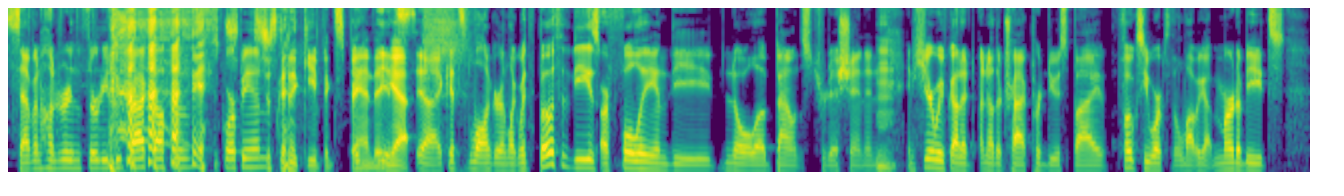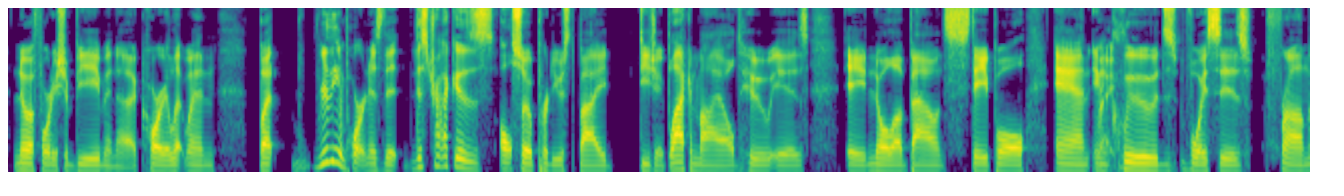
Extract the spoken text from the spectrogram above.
732 tracks off of Scorpion. It's just gonna keep expanding. It- yeah. yeah, it gets longer. And like with both of these are fully in the Nola bounce tradition. And Hmm. and here we've got a, another track produced by folks he worked with a lot. We got Murda Beatz, Noah Forty Shebib, and uh, Corey Litwin. But really important is that this track is also produced by DJ Black and Mild, who is a NOLA bounce staple and includes voices from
